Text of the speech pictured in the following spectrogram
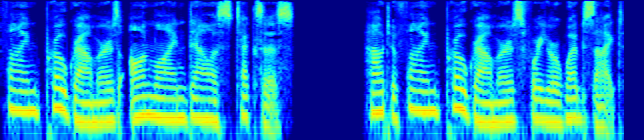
Find Programmers Online Dallas, Texas. How to find programmers for your website.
